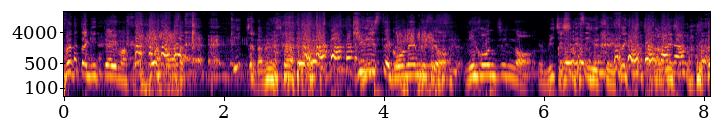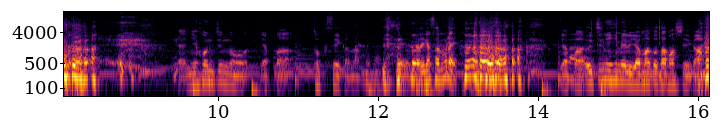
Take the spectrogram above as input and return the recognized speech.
ぶった切ってやりますよ。切っちゃダメですよ。切り捨て5年ですよ。日本人の。道示せ言ってるそれ切っちゃダメでいや日本人のやっぱ特性かなと。誰が侍？やっぱうちに秘める大和魂が。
